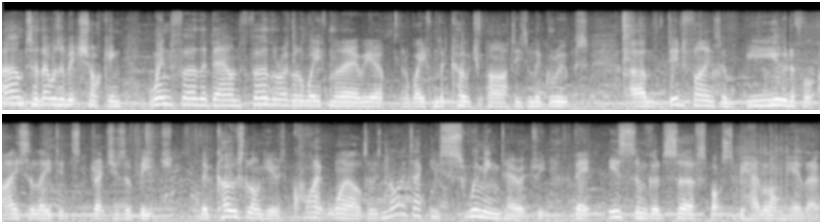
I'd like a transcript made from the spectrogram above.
Um, so that was a bit shocking. Went further down, further I got away from the area and away from the coach parties and the groups. Um, did find some beautiful isolated stretches of beach. The coast along here is quite wild, so it's not exactly swimming territory. There is some good surf spots to be had along here though.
